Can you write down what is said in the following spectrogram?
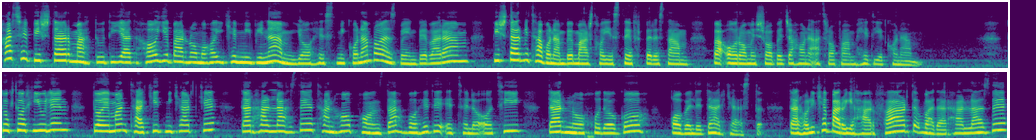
هرچه بیشتر محدودیت های برنامه هایی که می بینم یا حس می کنم را از بین ببرم بیشتر می توانم به مرزهای صفر برسم و آرامش را به جهان اطرافم هدیه کنم. دکتر هیولن دائما تاکید می کرد که در هر لحظه تنها پانزده واحد اطلاعاتی در ناخودآگاه قابل درک است در حالی که برای هر فرد و در هر لحظه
